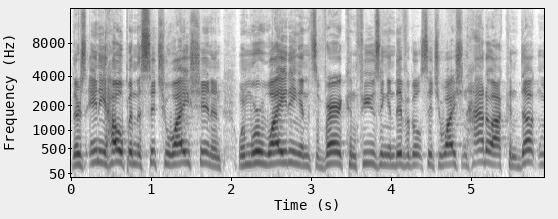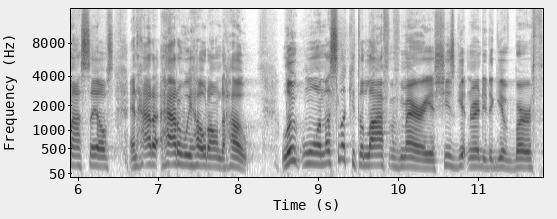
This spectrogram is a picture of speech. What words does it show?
there's any hope in the situation, and when we're waiting and it's a very confusing and difficult situation, how do I conduct myself and how do, how do we hold on to hope? Luke 1, let's look at the life of Mary as she's getting ready to give birth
